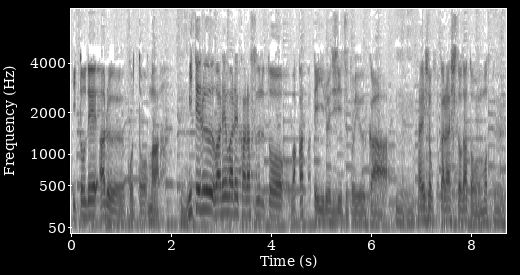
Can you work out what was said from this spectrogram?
人であること、まあ、うん見てる我々からすると分かっている事実というか、うんうん最初から人だと思っうん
